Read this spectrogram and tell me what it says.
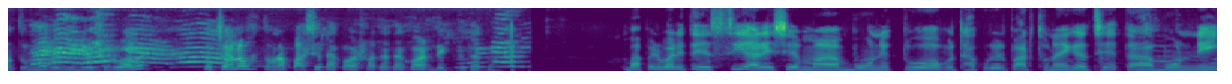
নতুনভাবে ভিডিও শুরু হবে। তো চলো, তোমরা পাশে থাকো আর সাথে থাকো আর দেখতে থাকো। বাপের বাড়িতে এসছি আর এসে মা, বোন একটু ঠাকুরের প্রার্থনায় গেছে। তা বোন নেই।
